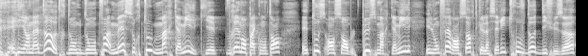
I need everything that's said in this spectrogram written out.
et il y en a d'autres, donc dont toi, mais surtout Marc Hamill, qui est vraiment pas content. Et tous ensemble, plus Marc Hamill, ils vont faire en sorte que la série trouve d'autres diffuseurs.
